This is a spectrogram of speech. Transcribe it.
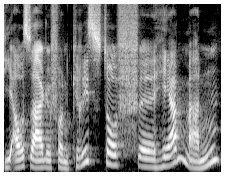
die Aussage von Christoph äh, Herrmann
